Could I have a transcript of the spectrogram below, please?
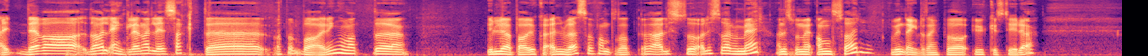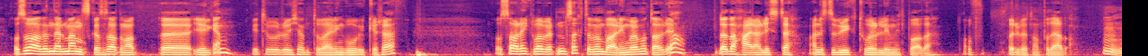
Nei, det var, det var vel egentlig en veldig sakte åpenbaring om at uh, i løpet av uka 11 så fant jeg ut at jeg har lyst til, å- jeg har lyst til å være med mer. Jeg har lyst på mer ansvar. Og begynte egentlig å tenke på ukestyret. Og så var det en del mennesker som sa til meg at eh, Jørgen, vi tror du kommer til å være en god ukesjef. Og så har det egentlig bare vært en sakte bevaring hvor jeg måtte ja, det er det her jeg har lyst til. Jeg har lyst til å bruke to år av livet mitt på det. Og forberede meg på det, da. Mm.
